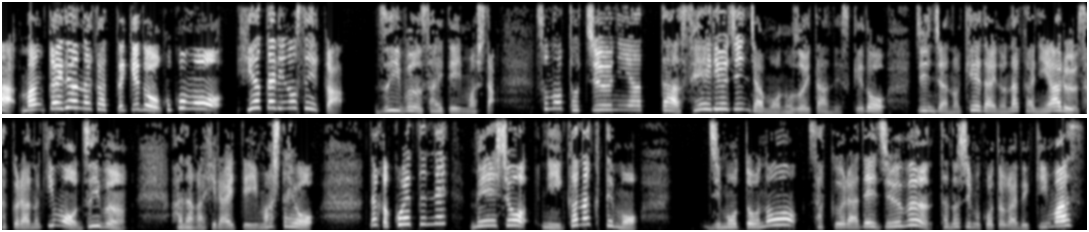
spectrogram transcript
だ満開ではなかったけど、ここも日当たりのせいか、随分咲いていました。その途中にあった清流神社も覗いたんですけど、神社の境内の中にある桜の木も随分花が開いていましたよ。なんかこうやってね、名所に行かなくても、地元の桜で十分楽しむことができます。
